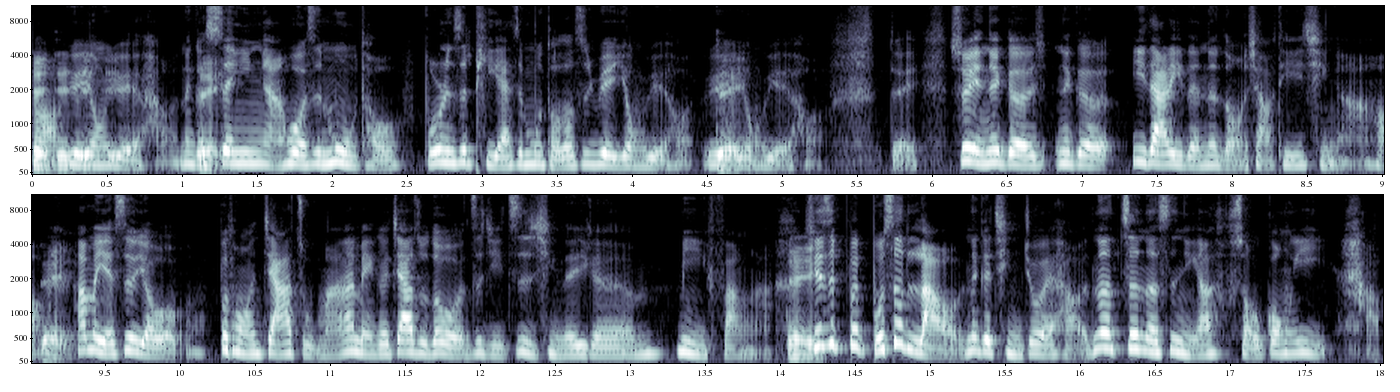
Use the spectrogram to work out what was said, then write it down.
对？哦越用越好，那个声音啊，或者是木头，不论是皮还是木头，都是越用越好，越用越好。对，所以那个那个意大利的那种小提琴啊，哈，他们也是有不同的家族嘛，那每个家族都有自己制琴的一个秘方啊。对其实不不是老那个琴就会好，那真的是你要手工艺好。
